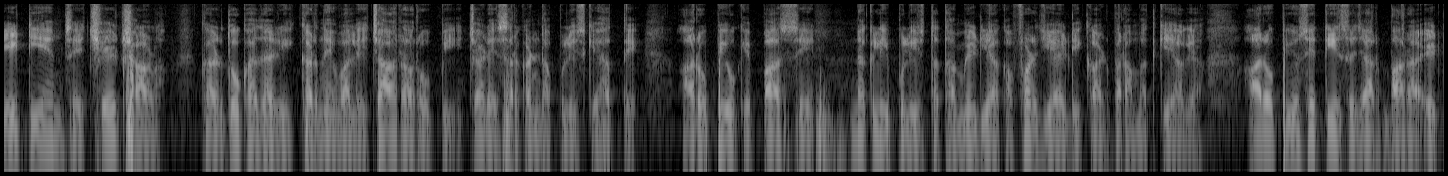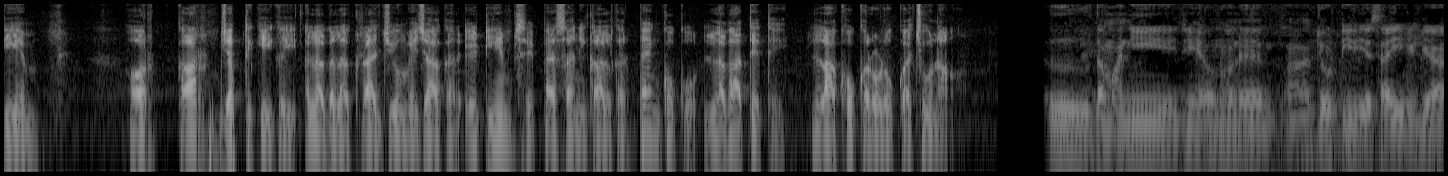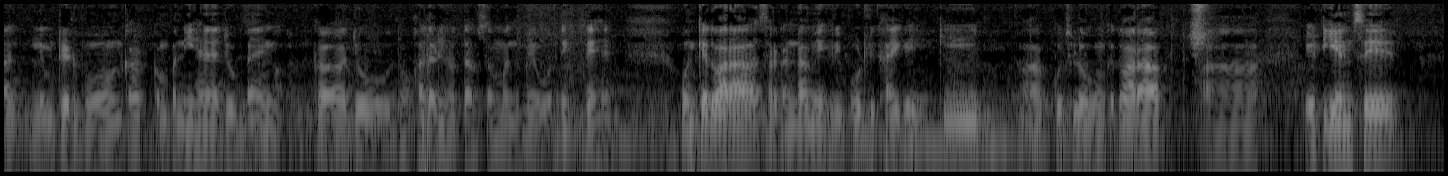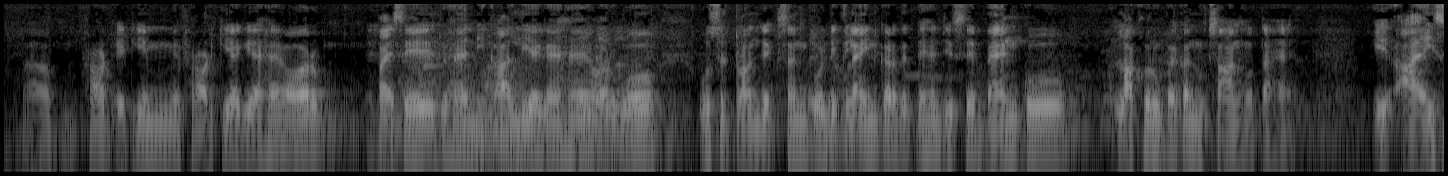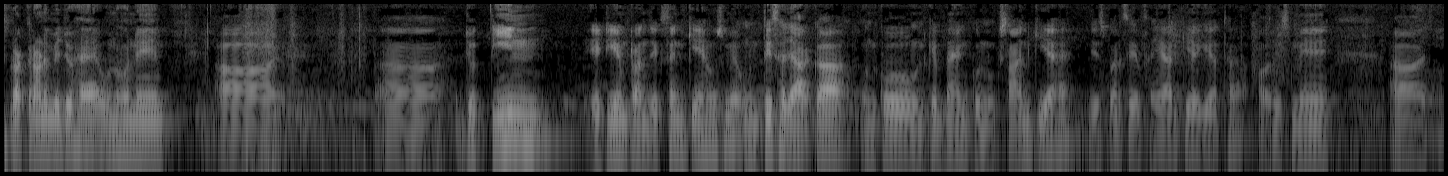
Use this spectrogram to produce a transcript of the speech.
ATM से छेड़छाड़ कर धोखाधड़ी करने वाले चार आरोपी चढ़े सरकंडा पुलिस के हत्थे। आरोपियों के पास से नकली पुलिस तथा मीडिया का फर्जी आईडी कार्ड बरामद किया गया। आरोपियों से तीस हज़ार बारह एटीएम और कार जब्त की गई। अलग अलग राज्यों में जाकर एटीएम से पैसा निकालकर बैंकों को लगाते थे लाखों करोड़ों का चूना। दमानी जी हैं, उन्होंने जो T S I India limited उनका कंपनी है, जो बैंक का जो धोखाधड़ी होता है उस संबंध में, वो देखते हैं। उनके द्वारा सरकंडा में एक रिपोर्ट लिखाई गई कि कुछ लोगों के द्वारा एटीएम से फ्रॉड एटीएम में फ्रॉड किया गया है और पैसे जो है निकाल लिए गए हैं और वो उस ट्रांजैक्शन को डिक्लाइन कर देते हैं, जिससे बैंक को लाखों रुपए का नुकसान होता है। इस प्रकरण में जो है उन्होंने आ, आ, जो तीन एटीएम ट्रांजैक्शन किए हैं उसमें उनतीस हज़ार का उनको उनके बैंक को नुकसान किया है जिस पर से एफआईआर किया गया था और उसमें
